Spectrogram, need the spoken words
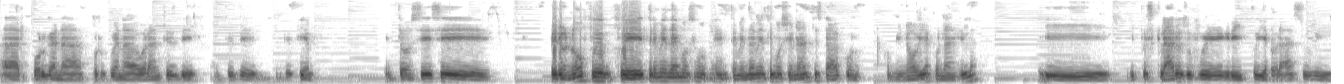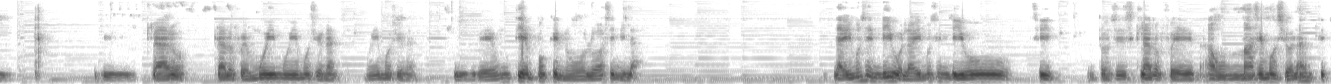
dar por, ganada, por ganador antes de, antes de, tiempo. Entonces, eh, pero no, fue, fue tremenda tremendamente emocionante. Estaba con, con mi novia, con Ángela, y, pues claro, eso fue grito y abrazo y, claro, claro, fue muy, muy emocionante, muy emocionante. Duré un tiempo que no lo asimilaba. La vimos en vivo, la vimos en vivo, sí, entonces claro, fue aún más emocionante.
